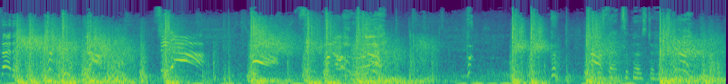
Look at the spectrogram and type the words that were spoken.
Pathetic. Is that supposed to hurt?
